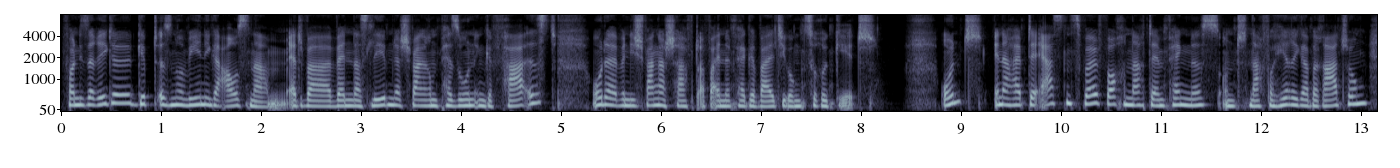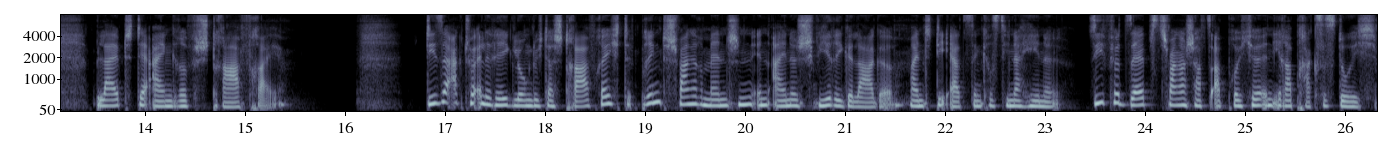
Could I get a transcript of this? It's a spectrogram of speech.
Von dieser Regel gibt es nur wenige Ausnahmen, etwa wenn das Leben der schwangeren Person in Gefahr ist oder wenn die Schwangerschaft auf eine Vergewaltigung zurückgeht. Und innerhalb der ersten zwölf Wochen nach der Empfängnis und nach vorheriger Beratung bleibt der Eingriff straffrei. Diese aktuelle Regelung durch das Strafrecht bringt schwangere Menschen in eine schwierige Lage, meint die Ärztin Christina Henel. Sie führt selbst Schwangerschaftsabbrüche in ihrer Praxis durch.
